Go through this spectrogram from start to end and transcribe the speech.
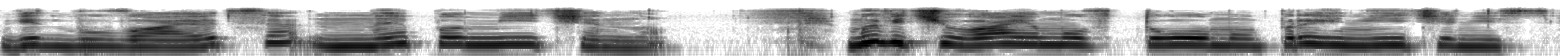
відбуваються непомічено. Ми відчуваємо втому, пригніченість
